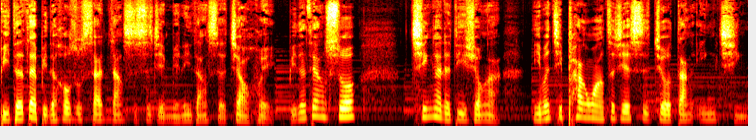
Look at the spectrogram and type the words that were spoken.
彼得在彼得后书三章十四节勉励当时的教会。彼得这样说：“亲爱的弟兄啊，你们既盼望这些事，就当殷勤，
